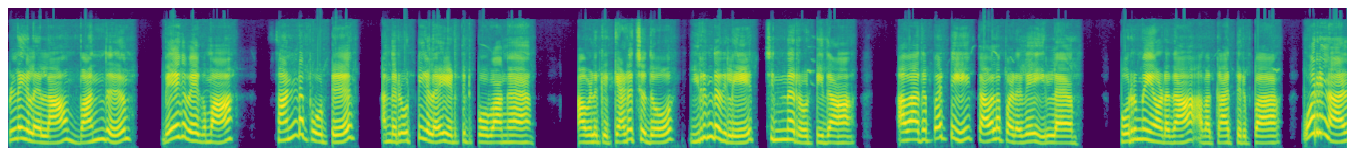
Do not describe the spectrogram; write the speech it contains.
பிள்ளைகள் எல்லாம் வந்து வேக வேகமாக சண்டை போட்டு அந்த ரொட்டிகளை எடுத்துகிட்டு போவாங்க. அவளுக்கு கிடைச்சதோ இருந்ததுலேயே சின்ன ரொட்டி தான் அவள் அதை பற்றி கவலைப்படவே இல்லை. பொறுமையோட தான் அவ காத்திருப்பா. ஒரு நாள்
